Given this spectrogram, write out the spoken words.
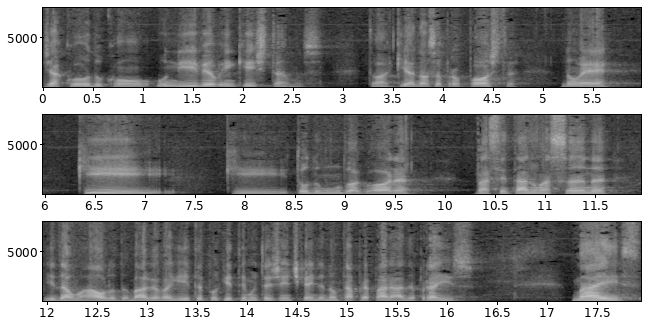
de acordo com o nível em que estamos. Então, aqui a nossa proposta não é que, que todo mundo agora vá sentar numa sana e dar uma aula do Bhagavad Gita, porque tem muita gente que ainda não está preparada para isso. Mas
